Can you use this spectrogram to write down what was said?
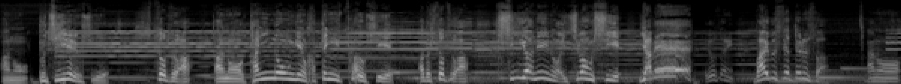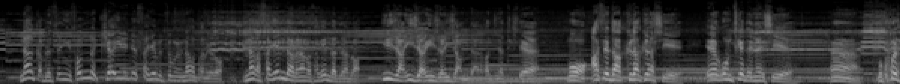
あのブチ切れる不思議。一つはあの他人の音源を勝手に使う不思議。あと一つは不思議がねえのが一番不思議。やべえ！要するにバイブスでやってるんですわ。あのなんか別にそんな気合入れて叫ぶつもりなかったんだけどなんか叫んだらなんか叫んだってなんかいいじゃんいいじゃんいいじゃんいいじゃんみたいな感じになってきてもう汗だくだくだしエアコンつけてねえしうん。もうこれ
